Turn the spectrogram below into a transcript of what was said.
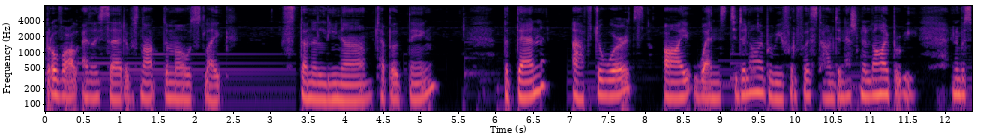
But overall as i said it was not the most like stunnelina type of thing. But then afterwards I went to the library for the first time, the National Library, and it was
